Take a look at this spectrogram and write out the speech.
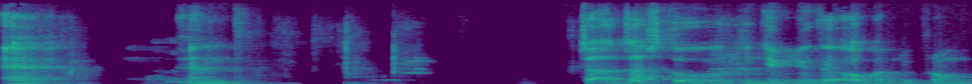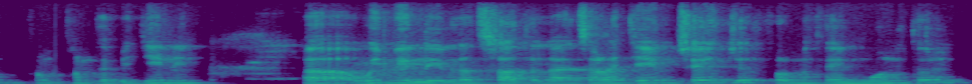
and ju just to, to give you the overview from, from, from the beginning, uh, we believe that satellites are a game changer for methane monitoring.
